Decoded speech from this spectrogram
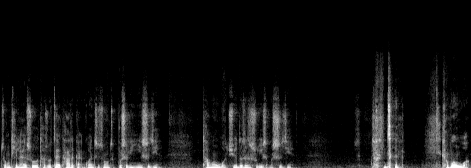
总体来说，他说在他的感官之中，这不是灵异事件，他问我觉得这是属于什么事件？这问我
